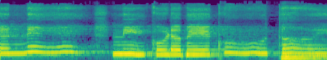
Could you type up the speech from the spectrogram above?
ತಾಯನ್ನೇ ನೀ ಕೊಡಬೇಕು ತಾಯಿ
